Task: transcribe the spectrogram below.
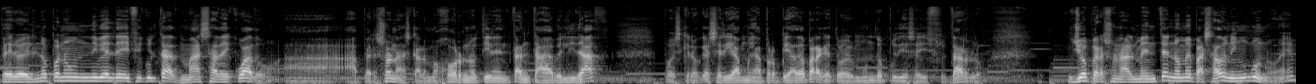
pero el no poner un nivel de dificultad más adecuado a personas que a lo mejor no tienen tanta habilidad, pues creo que sería muy apropiado para que todo el mundo pudiese disfrutarlo. Yo personalmente no me he pasado ninguno, ¿eh?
